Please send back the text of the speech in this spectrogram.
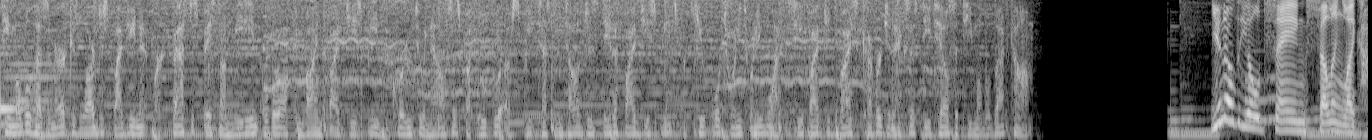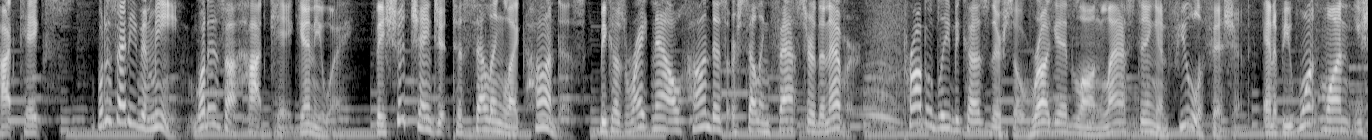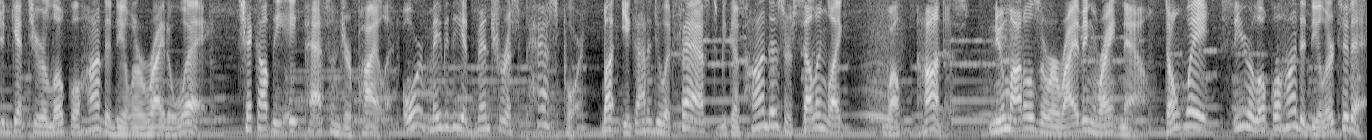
T-Mobile has America's largest 5G network, fastest based on median overall combined 5G speeds, according to analysis by Ookla of Speed Test Intelligence data. 5G speeds for Q4 2021. See 5G device coverage and access details at T-Mobile.com. You know the old saying, "Selling like hotcakes." What does that even mean? What is a hotcake anyway? They should change it to selling like Hondas, because right now Hondas are selling faster than ever. Probably because they're so rugged, long lasting, and fuel efficient. And if you want one, you should get to your local Honda dealer right away. Check out the 8 passenger Pilot or maybe the adventurous Passport. But you gotta do it fast because Hondas are selling like, well, Hondas. New models are arriving right now. Don't wait, see your local Honda dealer today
